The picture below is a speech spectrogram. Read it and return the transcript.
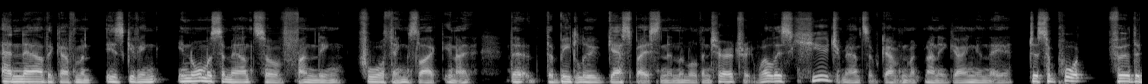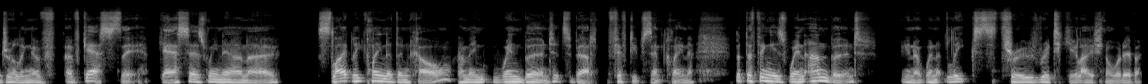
And now the government is giving enormous amounts of funding for things like, you know, the, the Beetaloo gas basin in the Northern Territory. Well, there's huge amounts of government money going in there to support further drilling of, of gas there. Gas, as we now know, slightly cleaner than coal. I mean, when burnt, it's about 50% cleaner. But the thing is, when unburnt, you know, when it leaks through reticulation or whatever,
